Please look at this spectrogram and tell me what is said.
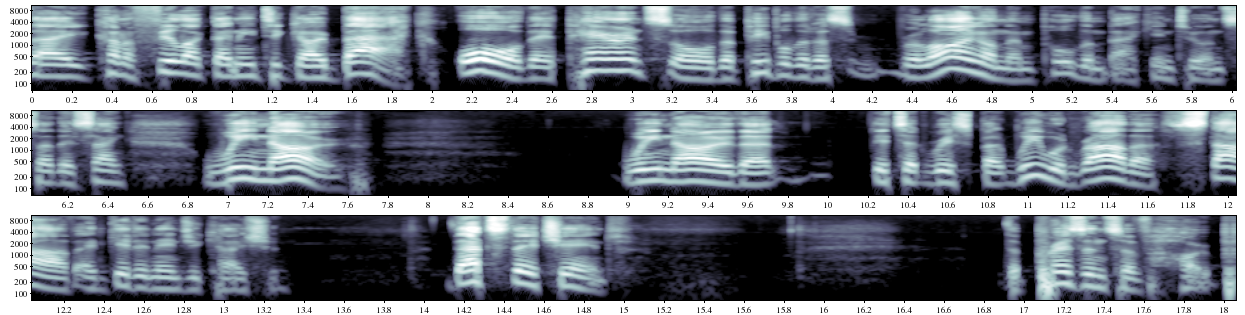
they kind of feel like they need to go back, or their parents or the people that are relying on them pull them back into. And so they're saying, We know, we know that it's at risk, but we would rather starve and get an education. That's their chant. The presence of hope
